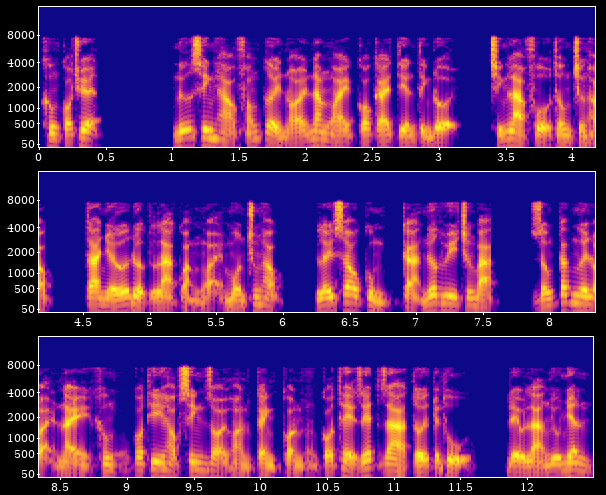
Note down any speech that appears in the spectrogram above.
Không có chuyện. Nữ sinh hào phóng cười nói, năm ngoái có cái tiến tỉnh đội, chính là phổ thông trường học, ta nhớ được là quảng ngoại môn trung học, lấy sau cùng cả nước huy chương bạc, giống các ngươi loại này không có thi học sinh giỏi hoàn cảnh còn có thể rết ra tới tuyển thủ, đều là ngưu nhân.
